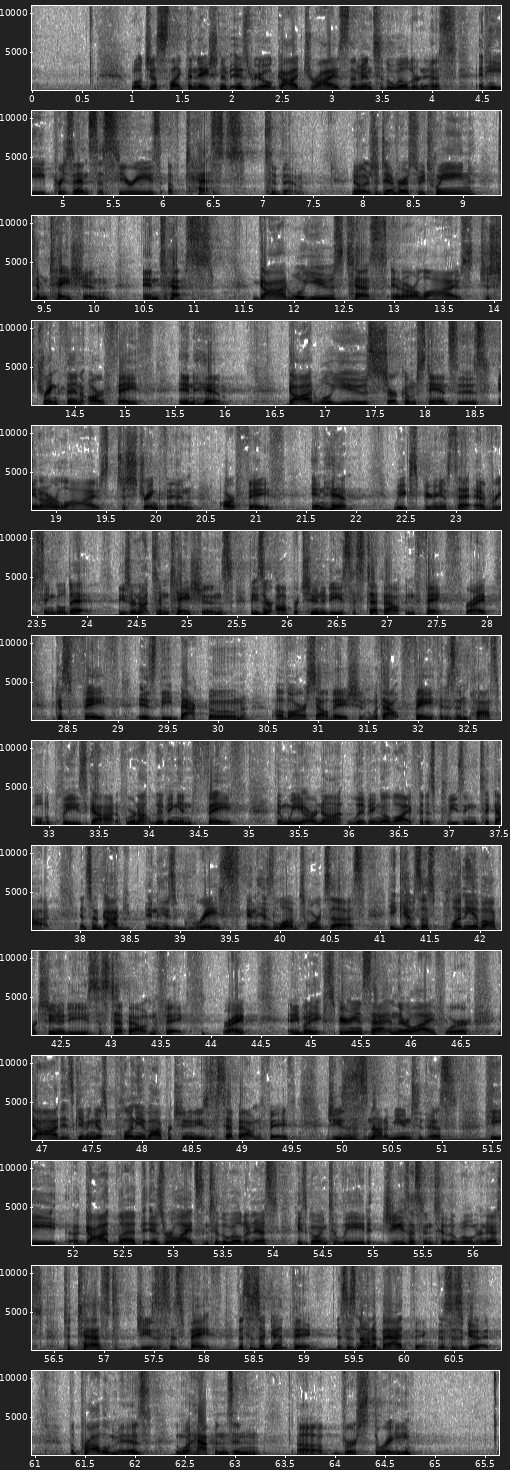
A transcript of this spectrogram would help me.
Well, just like the nation of Israel, God drives them into the wilderness, and he presents a series of tests to them. Now, there's a difference between temptation and tests. God will use tests in our lives to strengthen our faith in Him. God will use circumstances in our lives to strengthen our faith in Him. We experience that every single day. These are not temptations, these are opportunities to step out in faith, right? Because faith is the backbone of our salvation. Without faith, it is impossible to please God. If we're not living in faith, then we are not living a life that is pleasing to God. And so, God, in His grace and His love towards us, He gives us plenty of opportunities to step out in faith, right? Anybody experience that in their life where God is giving us plenty of opportunities to step out in faith? Jesus is not immune to this. He, uh, God led the Israelites into the wilderness. He's going to lead Jesus into the wilderness to test Jesus' faith. This is a good thing. This is not a bad thing. This is good. The problem is, and what happens in uh, verse 3,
